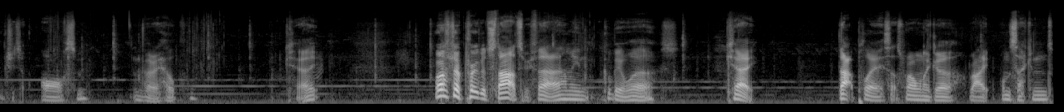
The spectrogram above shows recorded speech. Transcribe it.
which is awesome and very helpful. Okay. We're to a pretty good start to be fair, I mean, could be worse. Okay. That place, that's where I want to go. Right, one second.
